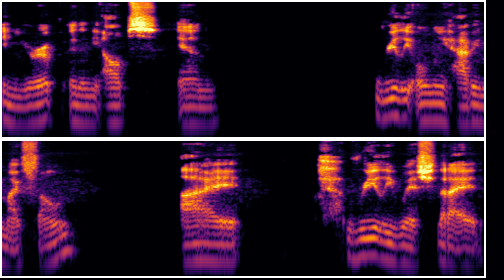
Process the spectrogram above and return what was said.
in Europe and in the Alps, and really only having my phone, I really wish that I had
